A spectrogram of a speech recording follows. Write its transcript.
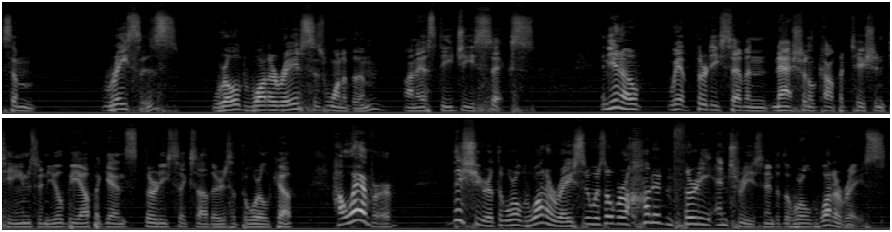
some races. World Water Race is one of them on SDG 6. And you know, we have 37 national competition teams, and you'll be up against 36 others at the World Cup. However, this year at the World Water Race, there was over 130 entries into the World Water Race.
